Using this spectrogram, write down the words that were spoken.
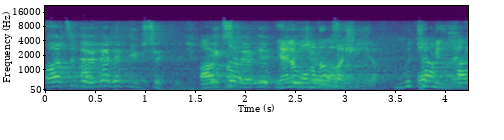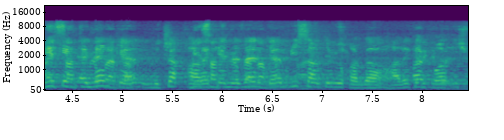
Artı değerler hep yükseklik. Artı- Eksiler de yani Bir ondan var. başlayacak. Bıçak 10 milimden, bir hareket santim ederken, yukarıdan. bıçak Bir hareket santim yukarıdan ederken bir santim yukarıda hareket Hareket var, ediyor. iş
